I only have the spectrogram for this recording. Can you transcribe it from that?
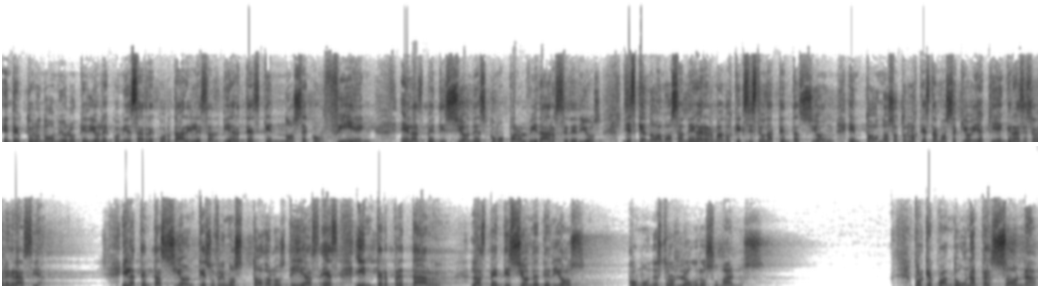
En Deuteronomio lo que Dios les comienza a recordar y les advierte es que no se confíen en las bendiciones como para olvidarse de Dios. Y es que no vamos a negar, hermanos, que existe una tentación en todos nosotros los que estamos aquí hoy aquí en gracia sobre gracia. Y la tentación que sufrimos todos los días es interpretar las bendiciones de Dios como nuestros logros humanos. Porque cuando una persona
